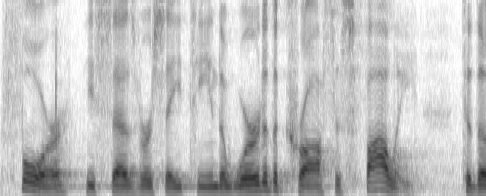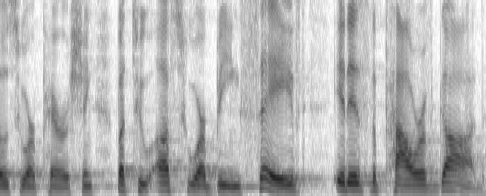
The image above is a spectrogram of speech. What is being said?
For, he says, verse 18, the word of the cross is folly to those who are perishing, but to us who are being saved, it is the power of God.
